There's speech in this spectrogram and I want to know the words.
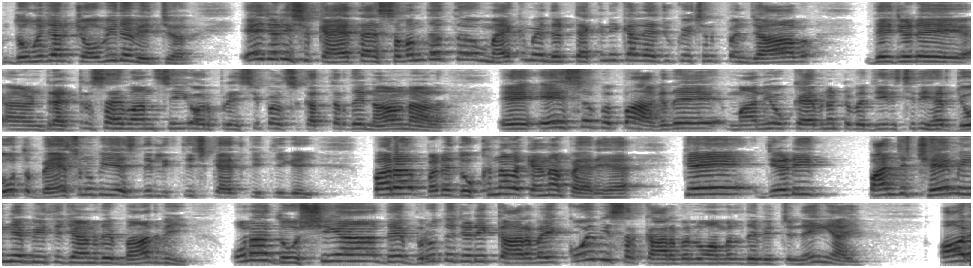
2024 ਦੇ ਵਿੱਚ ਇਹ ਜਿਹੜੀ ਸ਼ਿਕਾਇਤ ਹੈ ਸੰਬੰਧਿਤ ਮਹਿਕਮੇ ਦੇ ਟੈਕਨੀਕਲ ਐਜੂਕੇਸ਼ਨ ਪੰਜਾਬ ਦੇ ਜਿਹੜੇ ਡਾਇਰੈਕਟਰ ਸਾਹਿਬਾਨ ਸੀ ਔਰ ਪ੍ਰਿੰਸੀਪਲ ਸਕੱਤਰ ਦੇ ਨਾਲ ਨਾਲ, ਇਹ ਇਸ ਵਿਭਾਗ ਦੇ ਮਾਨਯੋਗ ਕੈਬਨਿਟ ਵਜ਼ੀਰ ਸ੍ਰੀ ਹਰਜੋਤ ਬੈਂਸ ਨੂੰ ਵੀ ਇਸ ਦੀ ਲਿਖਤੀ ਸ਼ਿਕਾਇਤ ਕੀਤੀ ਗਈ। ਪਰ ਬੜੇ ਦੁੱਖ ਨਾਲ ਕਹਿਣਾ ਪੈ ਰਿਹਾ ਕਿ ਜਿਹੜੀ 5-6 ਮਹੀਨੇ ਬੀਤ ਜਾਣ ਦੇ ਬਾਅਦ ਵੀ ਉਹਨਾਂ ਦੋਸ਼ੀਆਂ ਦੇ ਵਿਰੁੱਧ ਜਿਹੜੀ ਕਾਰਵਾਈ ਕੋਈ ਵੀ ਸਰਕਾਰ ਵੱਲੋਂ ਅਮਲ ਦੇ ਵਿੱਚ ਨਹੀਂ ਆਈ। ਔਰ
